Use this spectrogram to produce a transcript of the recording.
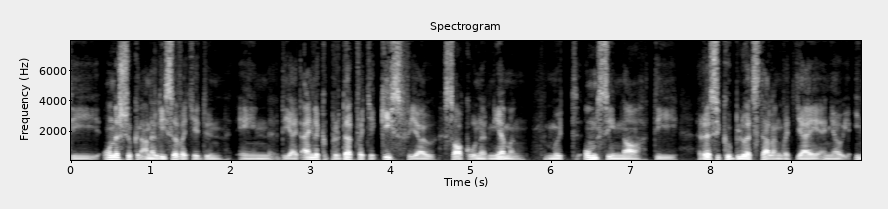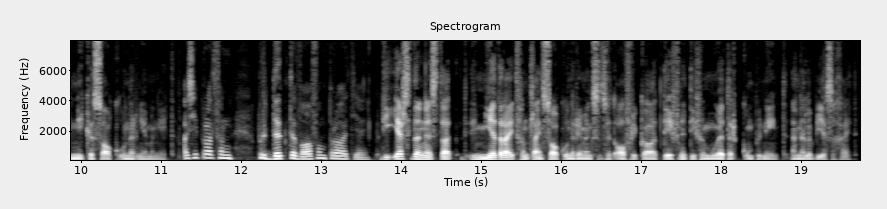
die ondersoek en analise wat jy doen en die uiteindelike produk wat jy kies vir jou sakeonderneming moet omsien na die risikoblootstelling wat jy in jou unieke sakeonderneming het. As jy praat van produkte, waarvan praat jy? Die eerste ding is dat die meerderheid van klein sakeondernemings in Suid-Afrika definitief 'n motorkomponent in hulle besigheid.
